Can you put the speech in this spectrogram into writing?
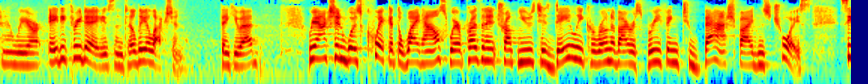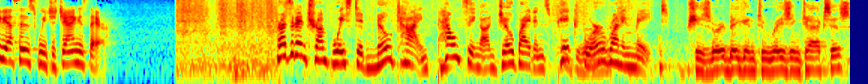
And we are 83 days until the election. Thank you, Ed. Reaction was quick at the White House, where President Trump used his daily coronavirus briefing to bash Biden's choice. CBS's Weijia Jiang is there. President Trump wasted no time pouncing on Joe Biden's pick for a running mate. She's very big into raising taxes.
